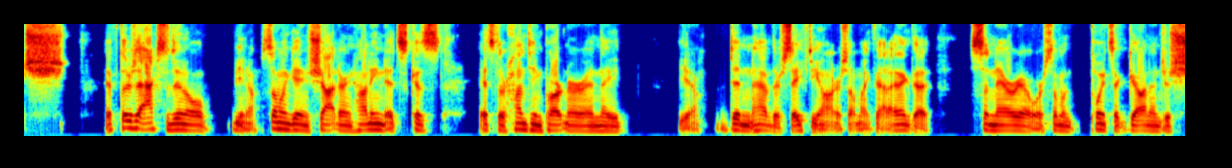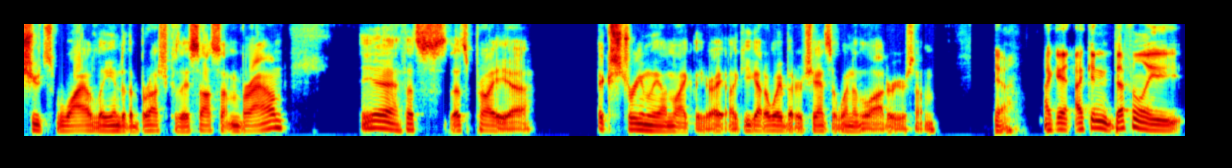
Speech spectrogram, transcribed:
if there's accidental, you know, someone getting shot during hunting, it's because it's their hunting partner and they you know, didn't have their safety on or something like that. I think that scenario where someone points a gun and just shoots wildly into the brush because they saw something brown, yeah, that's that's probably uh, extremely unlikely, right? Like you got a way better chance of winning the lottery or something. Yeah, I can I can definitely.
